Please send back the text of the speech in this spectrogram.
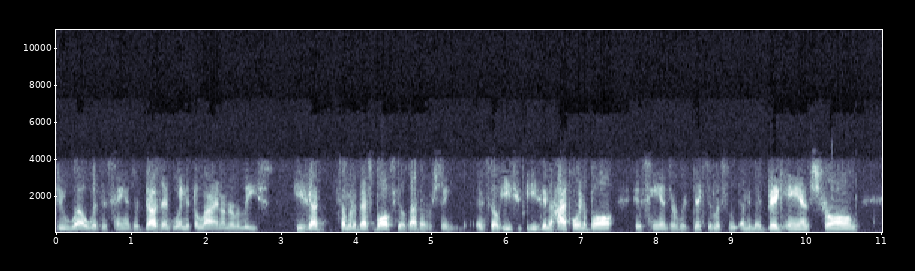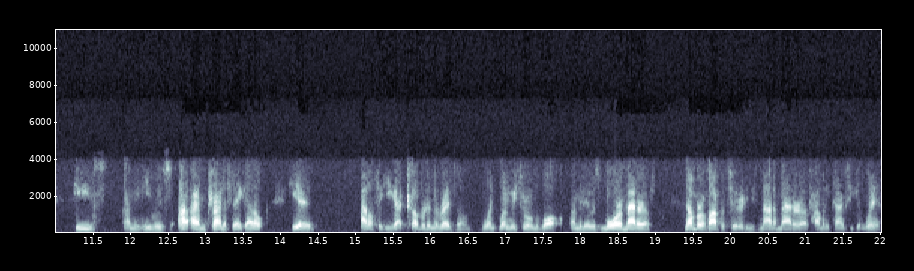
do well with his hands or doesn't win at the line on a release, he's got some of the best ball skills I've ever seen. And so he's he's going to high point a ball. His hands are ridiculously. I mean, they're big hands, strong. He's. I mean, he was. I, I'm trying to think. I don't. He had. I don't think he got covered in the red zone when when we threw him the ball. I mean, it was more a matter of number of opportunities, not a matter of how many times he could win.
